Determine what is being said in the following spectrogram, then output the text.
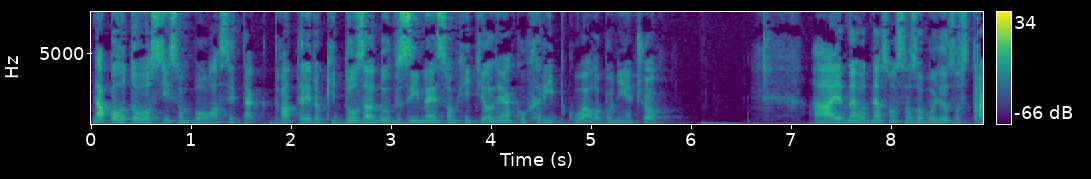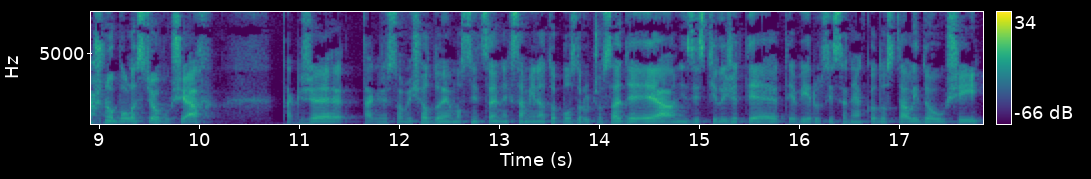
na pohotovosti som bol asi tak 2-3 roky dozadu v zime som chytil nejakú chrípku alebo niečo. A jedného dňa som sa zobudil so strašnou bolesťou v ušiach takže, takže som išiel do nemocnice, nech sa mi na to pozrú, čo sa deje a oni zistili, že tie, tie vírusy sa nejako dostali do uší,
